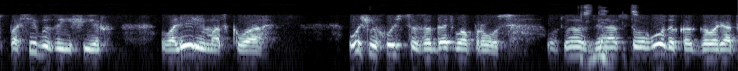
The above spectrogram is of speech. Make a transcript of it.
Спасибо за эфир. Валерий, Москва. Очень хочется задать вопрос. Вот у нас с 2012 года, как говорят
